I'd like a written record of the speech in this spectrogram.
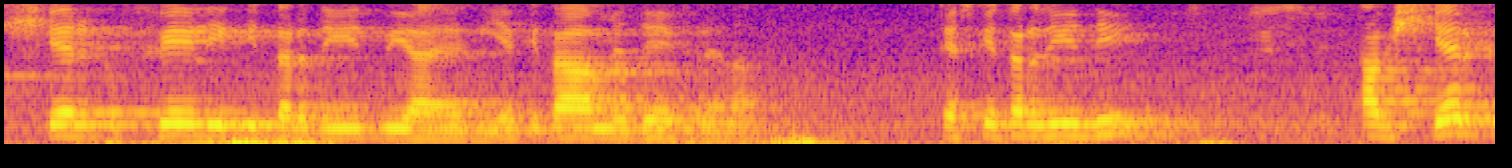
شرک فیلی کی تردید بھی آئے گی یہ کتاب میں دیکھ لینا۔ کس کی تردید دی؟ اب شرک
